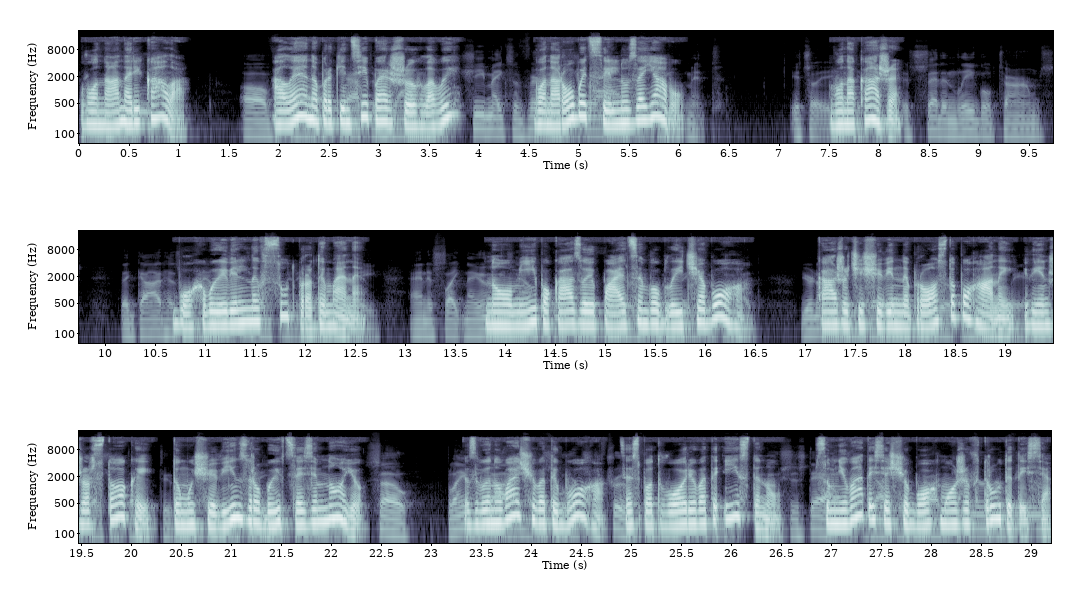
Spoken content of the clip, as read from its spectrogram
вона нарікала. Але наприкінці першої глави вона робить сильну заяву. Вона каже, Бог вивільнив суд проти мене. Наомі показує пальцем в обличчя Бога, кажучи, що він не просто поганий, він жорстокий, тому що він зробив це зі мною. Звинувачувати Бога це спотворювати істину, сумніватися, що Бог може втрутитися,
